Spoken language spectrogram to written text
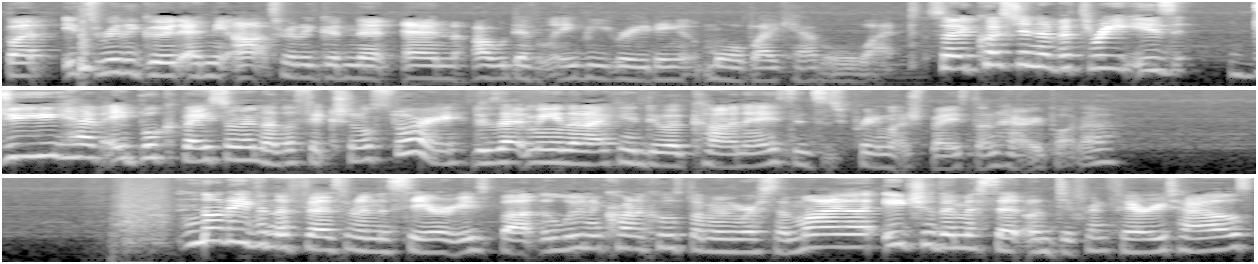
but it's really good and the art's really good in it and I will definitely be reading more by Campbell Whyte. So question number three is, do you have a book based on another fictional story? Does that mean that I can do Carry On since it's pretty much based on Harry Potter? Not even the first one in the series, but the Lunar Chronicles by Marissa Meyer. Each of them are set on different fairy tales.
